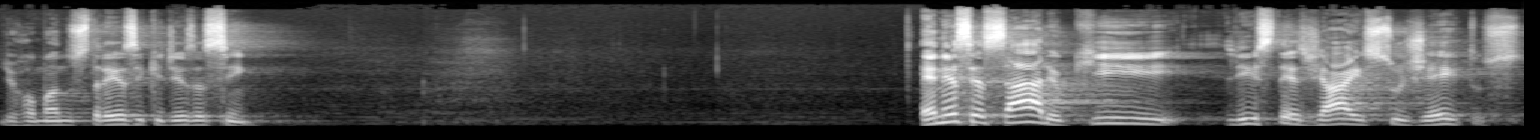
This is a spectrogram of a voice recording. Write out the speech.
de Romanos 13, que diz assim: É necessário que lhe estejais sujeitos,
